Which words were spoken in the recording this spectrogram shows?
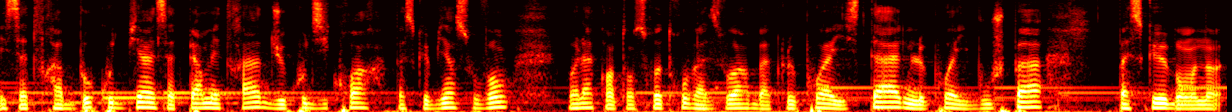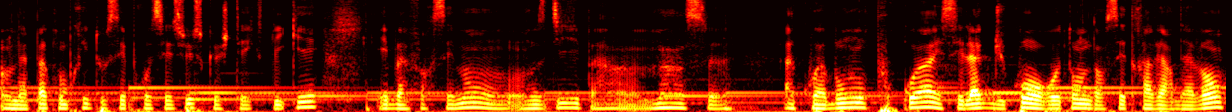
Et ça te fera beaucoup de bien et ça te permettra du coup d'y croire. Parce que bien souvent, voilà, quand on se retrouve à se voir bah, que le poids il stagne, le poids il bouge pas, parce que bon, on n'a pas compris tous ces processus que je t'ai expliqués, et bah forcément on, se dit, mince, à quoi bon, pourquoi, et c'est là que du coup on retombe dans ces travers d'avant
